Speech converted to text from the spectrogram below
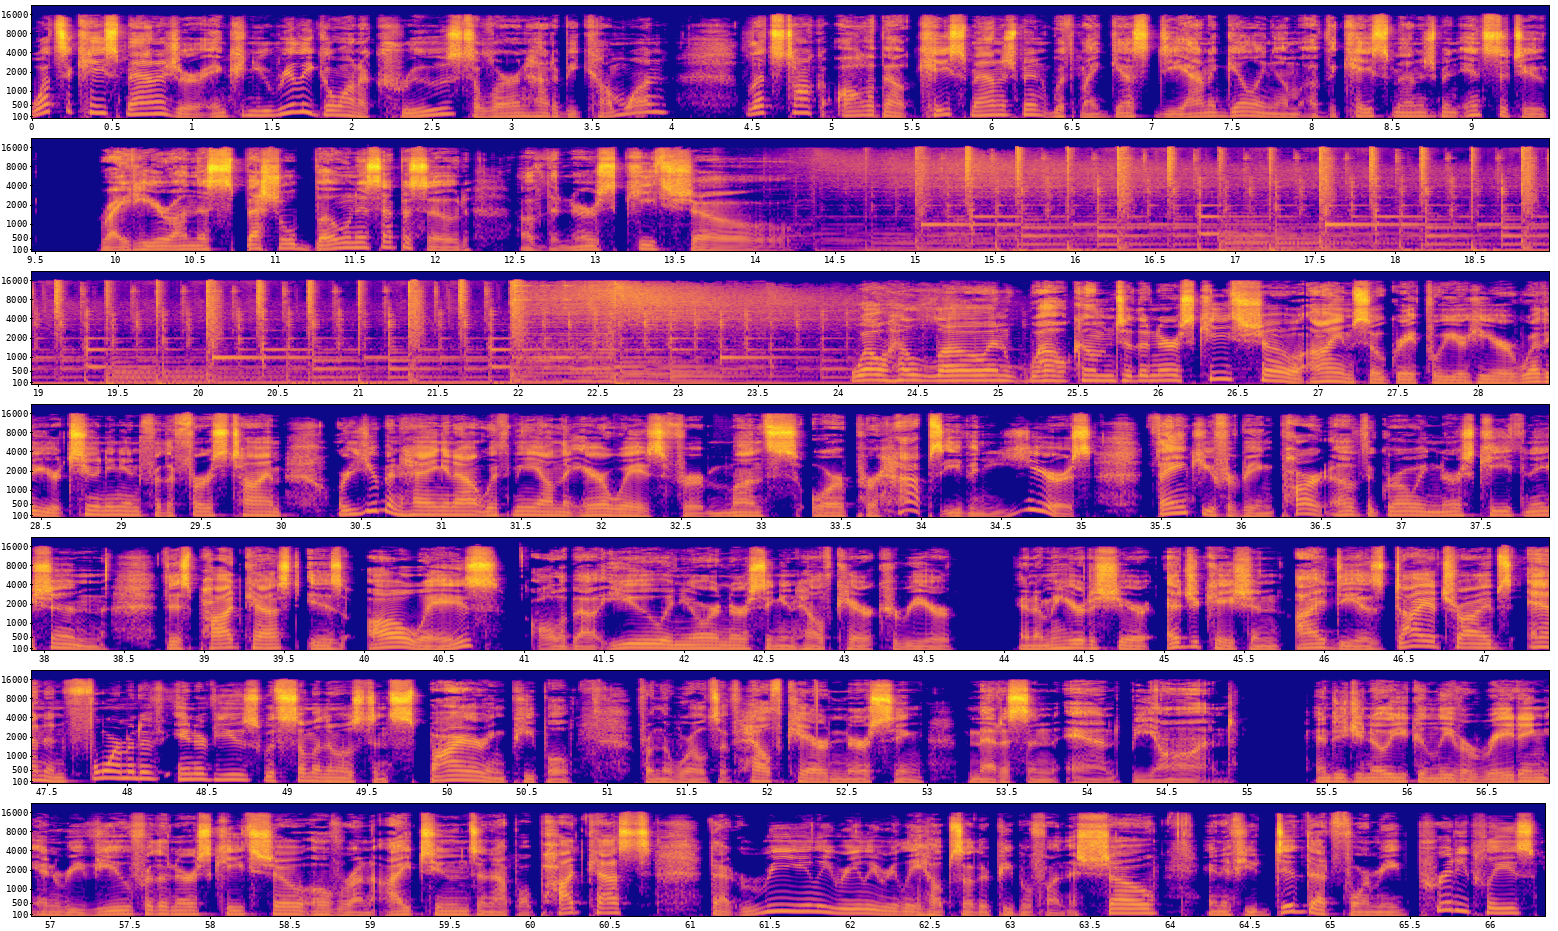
What's a case manager and can you really go on a cruise to learn how to become one? Let's talk all about case management with my guest Deanna Gillingham of the Case Management Institute right here on this special bonus episode of The Nurse Keith Show. Well, hello and welcome to the Nurse Keith Show. I am so grateful you're here, whether you're tuning in for the first time or you've been hanging out with me on the airwaves for months or perhaps even years. Thank you for being part of the growing Nurse Keith Nation. This podcast is always all about you and your nursing and healthcare career and I'm here to share education, ideas, diatribes, and informative interviews with some of the most inspiring people from the worlds of healthcare, nursing, medicine, and beyond. And did you know you can leave a rating and review for the Nurse Keith Show over on iTunes and Apple Podcasts? That really, really, really helps other people find the show. And if you did that for me, pretty please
